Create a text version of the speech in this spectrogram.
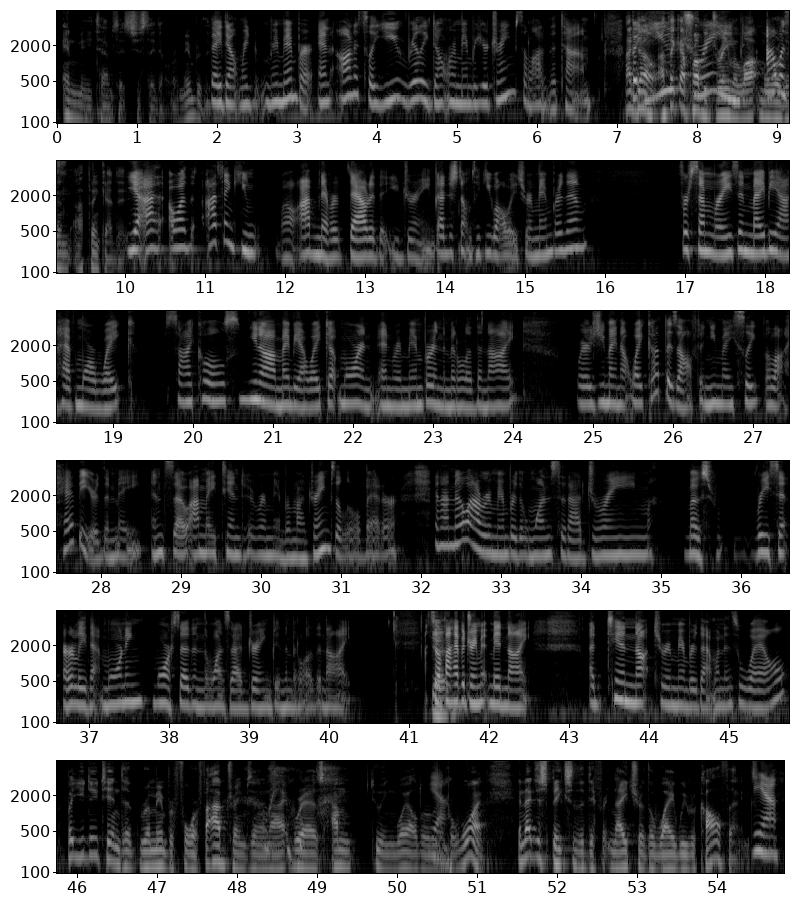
And many times it's just they don't remember the They dream. don't re- remember. And honestly, you really don't remember your dreams a lot of the time. i but don't i think i probably dream a dreamed- lot I more was- than i think i do Yeah, I, well, I think you. Well, I've never doubted that you dreamed. I just don't think you always remember them. For some reason, maybe I have more wake cycles. You know, maybe I wake up more and, and remember in the middle of the night, whereas you may not wake up as often. You may sleep a lot heavier than me. And so I may tend to remember my dreams a little better. And I know I remember the ones that I dream most recent early that morning more so than the ones that I dreamed in the middle of the night. So if I have a dream at midnight, I tend not to remember that one as well. But you do tend to remember four or five dreams in a night, whereas I'm doing well to Yeah. remember one, and that just speaks to the different nature of the way we recall things. Yeah.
